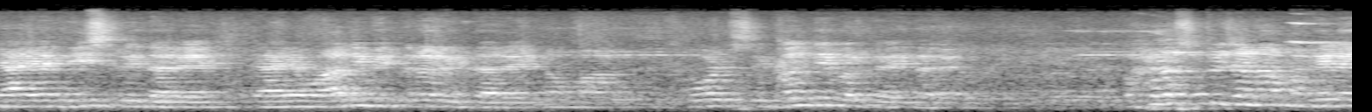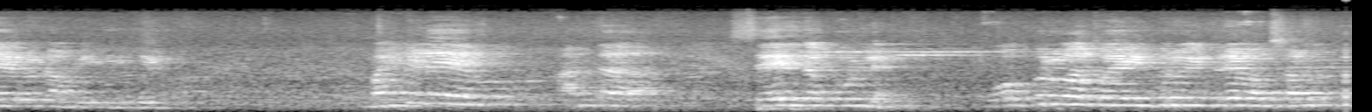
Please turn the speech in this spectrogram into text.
ನ್ಯಾಯಾಧೀಶರಿದ್ದಾರೆ, ನ್ಯಾಯವಾದಿ ಮಿತ್ರರಿದ್ದಾರೆ, ನಮ್ಮ ಕೋರ್ಟ್ ಸಿಬ್ಬಂದಿ ವರ್ಗ ಇದ್ದಾರೆ. ಬಹಳಷ್ಟು ಜನ ಮಹಿಳೆಯರು ನಾವು ಇಲ್ಲಿದ್ದೀವಿ ಮಹಿಳೆಯರು ಅಂತ ಸೇರಿದ ಕೂಡಲೇ ಒಬ್ಬರು ಅಥವಾ ಇಬ್ಬರು ಇದ್ರೆ ಒಂದು ಸ್ವಲ್ಪ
